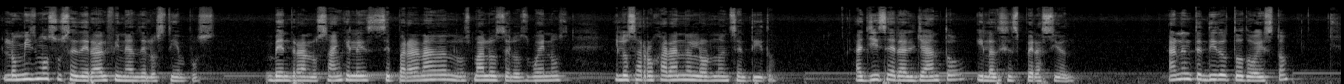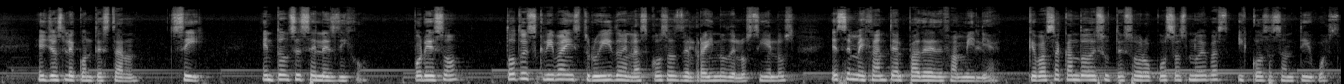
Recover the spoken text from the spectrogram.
Lo mismo sucederá al final de los tiempos. Vendrán los ángeles, separarán a los malos de los buenos y los arrojarán al horno encendido. Allí será el llanto y la desesperación. ¿Han entendido todo esto? Ellos le contestaron, sí. Entonces él les dijo, por eso, todo escriba instruido en las cosas del reino de los cielos es semejante al padre de familia, que va sacando de su tesoro cosas nuevas y cosas antiguas.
